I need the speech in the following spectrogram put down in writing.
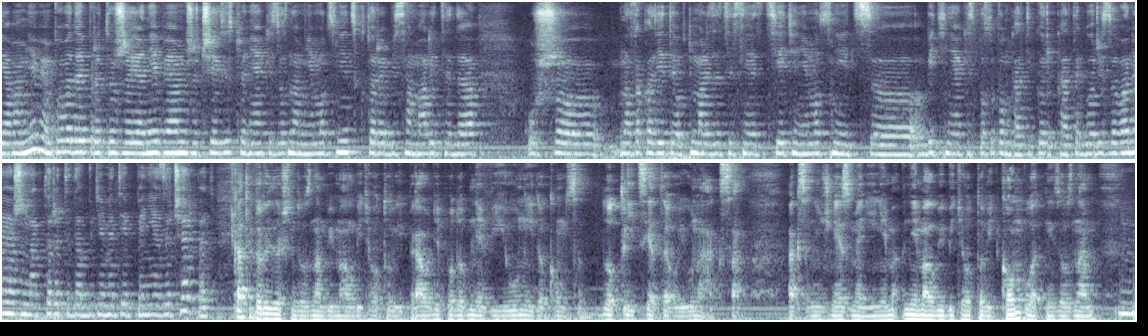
Ja vám neviem povedať, pretože ja neviem, že či existuje nejaký zoznam nemocníc, ktoré by sa mali teda už e, na základe tej optimalizácie sie- siete nemocníc e, byť nejakým spôsobom kategor- kategorizované a že na ktoré teda budeme tie peniaze čerpať. Kategorizačný zoznam by mal byť hotový pravdepodobne v júni, dokonca do 30. júna, ak sa, ak sa nič nezmení. Nema, nemal by byť hotový kompletný zoznam mm.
